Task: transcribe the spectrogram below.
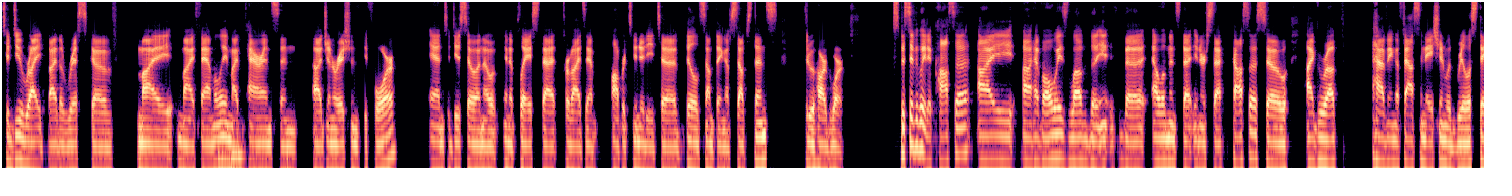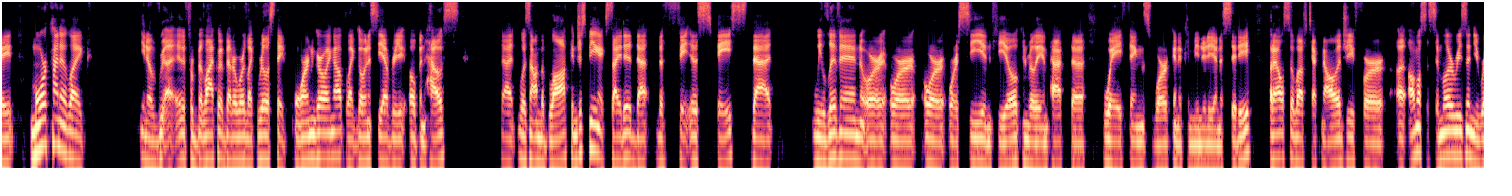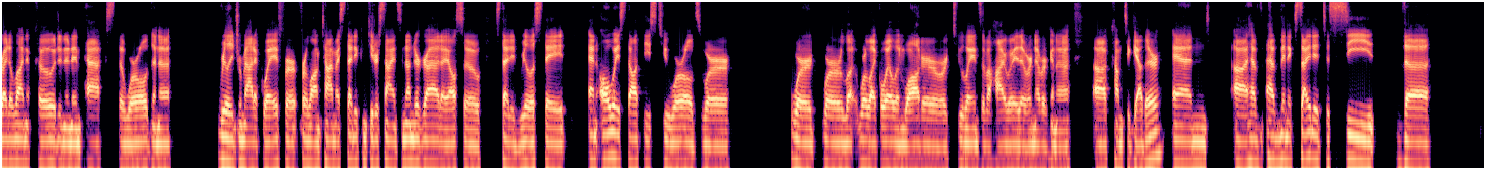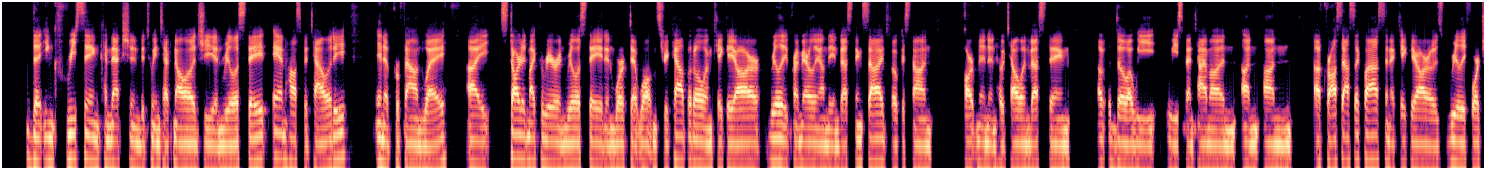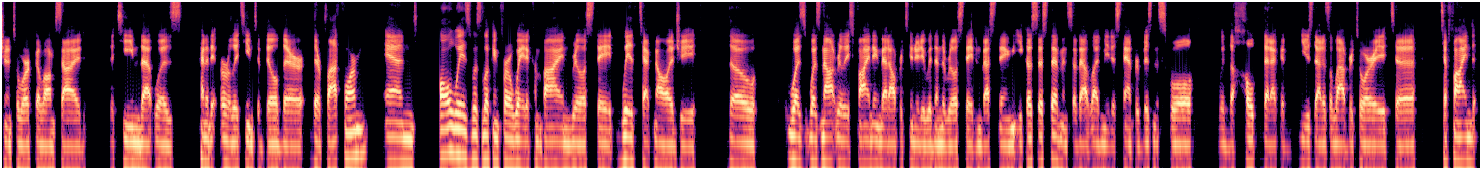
to do right by the risk of my my family, my parents, and uh, generations before, and to do so in a in a place that provides an opportunity to build something of substance through hard work. Specifically to Kasa, I uh, have always loved the the elements that intersect Kasa. So I grew up having a fascination with real estate, more kind of like you know, uh, for lack of a better word, like real estate porn growing up, like going to see every open house that was on the block and just being excited that the, fa- the space that we live in or or or or see and feel can really impact the way things work in a community in a city. But I also love technology for a, almost a similar reason. You write a line of code and it impacts the world in a really dramatic way for for a long time. I studied computer science in undergrad. I also studied real estate and always thought these two worlds were were were were like oil and water or two lanes of a highway that were never going to uh, come together and uh, have have been excited to see the the increasing connection between technology and real estate and hospitality in a profound way. I started my career in real estate and worked at Walton Street Capital and KKR, really primarily on the investing side, focused on apartment and hotel investing. Uh, though we we spent time on on on across asset class, and at KKR, I was really fortunate to work alongside the team that was kind of the early team to build their their platform. And always was looking for a way to combine real estate with technology though was was not really finding that opportunity within the real estate investing ecosystem. And so that led me to Stanford Business School with the hope that I could use that as a laboratory to to find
